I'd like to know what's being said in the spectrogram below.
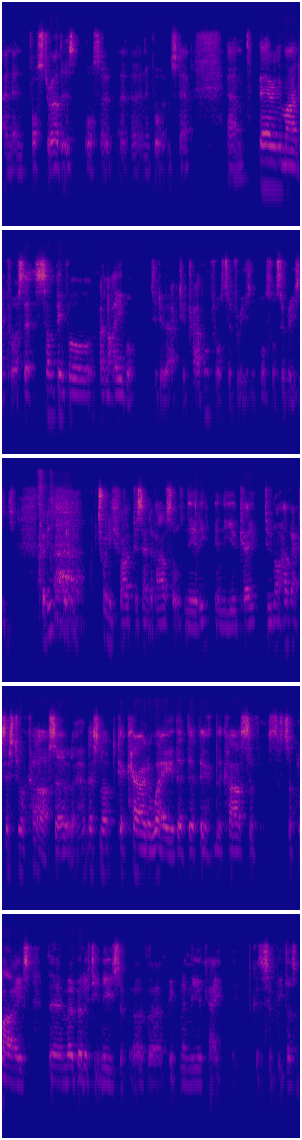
and then foster others, also a, an important step. Um, bearing in mind, of course, that some people are not able to do active travel for all sorts of reasons, all sorts of reasons. But equally, 25% of households nearly in the UK do not have access to a car. So let's not get carried away that, that the, the car su supplies the mobility needs of, of uh, people in the UK because it simply doesn't.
